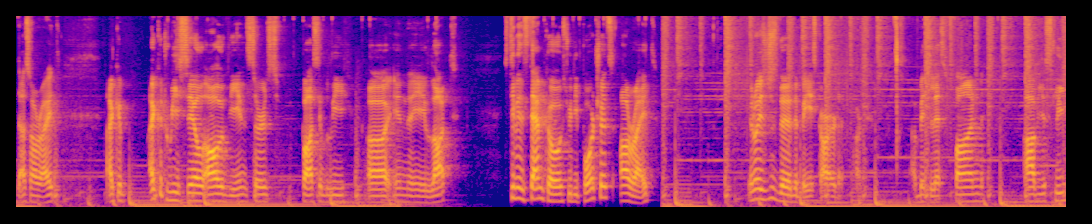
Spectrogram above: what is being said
that's all right. I could I could resell all of the inserts possibly uh, in a lot Steven Stamkos 3D portraits, alright. You know, it's just the, the base card are a bit less fun, obviously.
